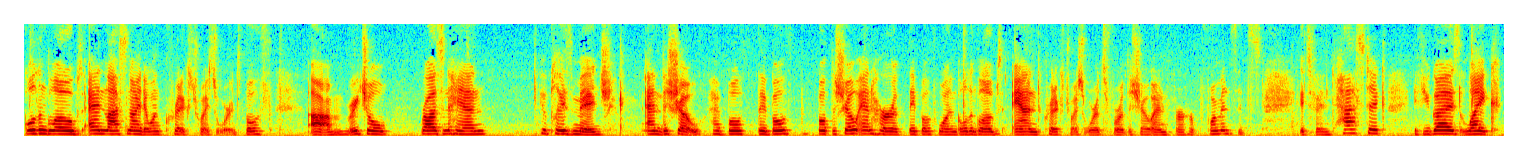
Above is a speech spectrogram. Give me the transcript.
Golden Globes, and last night it won Critics' Choice Awards. Both um, Rachel Brosnahan, who plays Midge, and the show have both, they both, both the show and her, they both won Golden Globes and Critics' Choice Awards for the show and for her performance. It's, it's fantastic. If you guys like,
